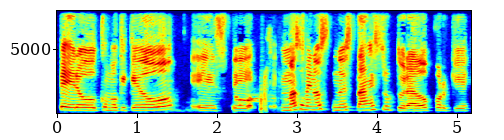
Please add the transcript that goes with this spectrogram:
pero como que quedó, este, más o menos no es tan estructurado porque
